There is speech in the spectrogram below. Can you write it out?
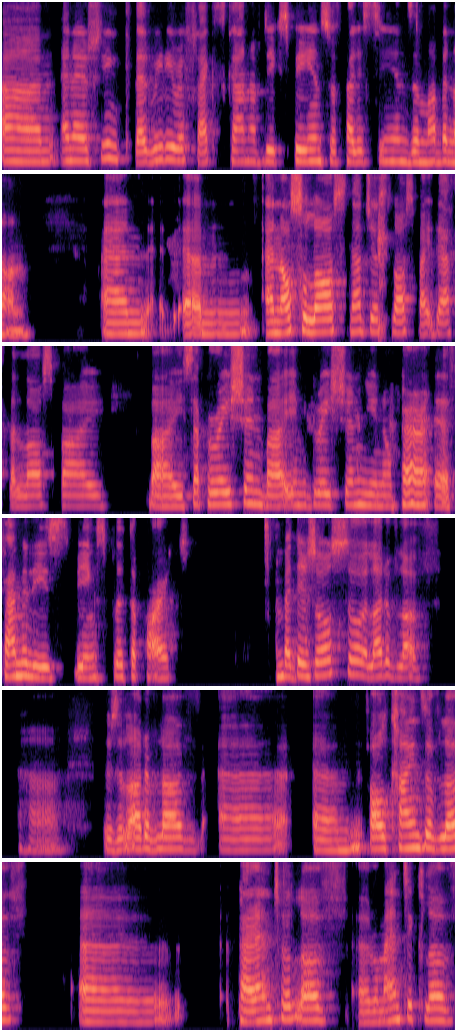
um, and I think that really reflects kind of the experience of Palestinians in Lebanon, and um, and also lost not just lost by death, but lost by by separation, by immigration. You know, parent, uh, families being split apart. But there's also a lot of love. Uh, there's a lot of love uh, um, all kinds of love, uh, parental love, uh, romantic love,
